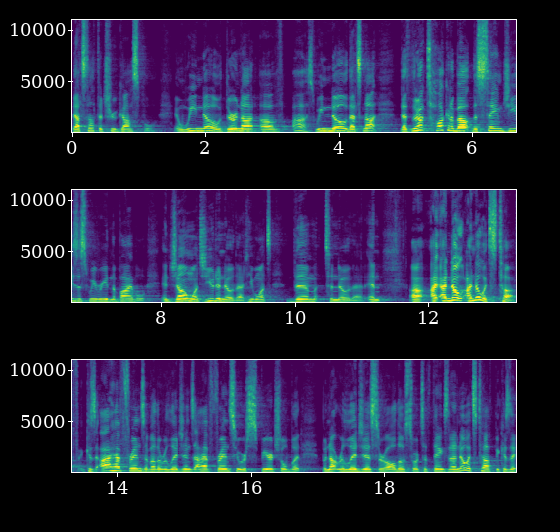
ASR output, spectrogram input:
that's not the true gospel. And we know they're not of us. We know that's not that they're not talking about the same Jesus we read in the Bible. And John wants you to know that. He wants them to know that. And uh, I, I, know, I know it's tough because I have friends of other religions. I have friends who are spiritual but, but not religious or all those sorts of things. And I know it's tough because they,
